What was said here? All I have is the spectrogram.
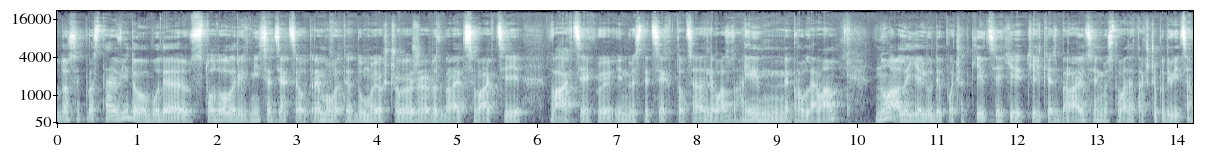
досить просте відео буде 100 доларів в місяць, як це отримувати. Думаю, якщо ви вже розбираєтеся в акції, в акціях, в інвестиціях, то це для вас взагалі не проблема. Ну, але є люди-початківці, які тільки збираються інвестувати. Так що подивіться,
